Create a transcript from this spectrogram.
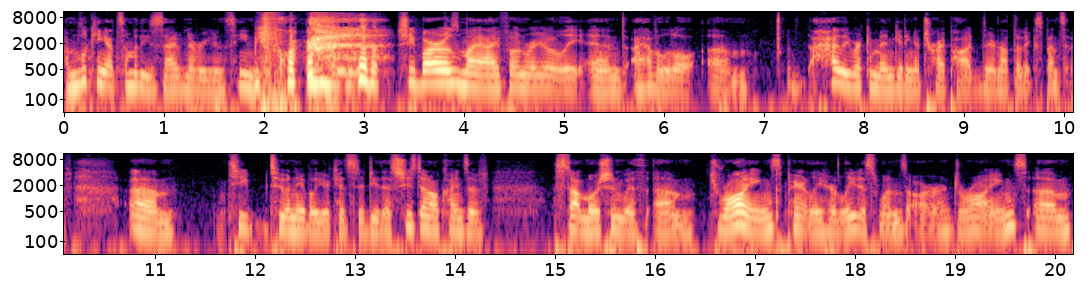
I'm looking at some of these I've never even seen before. she borrows my iPhone regularly, and I have a little. Um, I highly recommend getting a tripod. They're not that expensive. Um, to to enable your kids to do this. She's done all kinds of stop motion with um, drawings. Apparently, her latest ones are drawings. Um,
